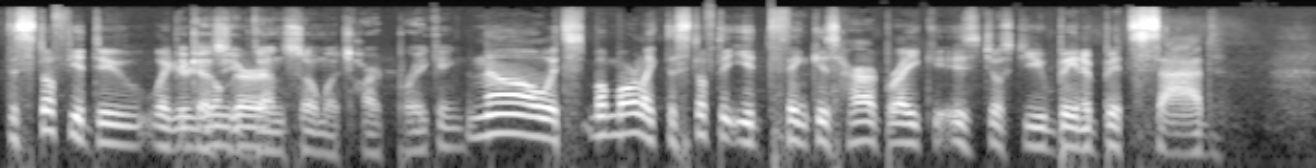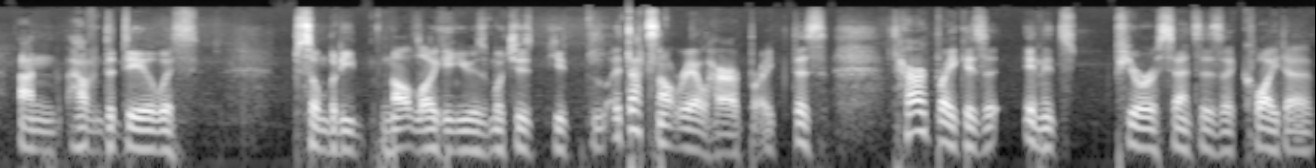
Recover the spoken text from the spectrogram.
the stuff you do when you're Because younger. you've done so much heartbreaking. no, it's more like the stuff that you'd think is heartbreak is just you being a bit sad and having to deal with somebody not liking you as much as you. That's not real heartbreak. This heartbreak is, in its pure sense, is a quite a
